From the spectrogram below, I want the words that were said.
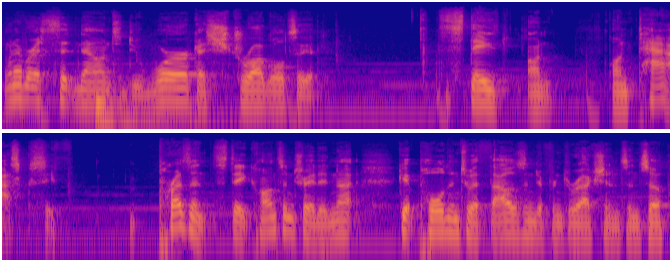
whenever I sit down to do work, I struggle to, stay on on task, stay present, stay concentrated, not get pulled into a thousand different directions. And so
